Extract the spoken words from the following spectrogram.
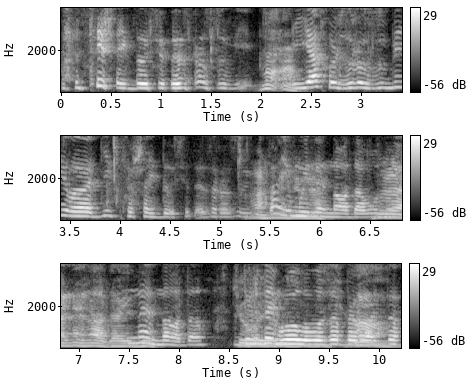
А ти ще й досі не зрозумів. Ну, а, я хоч зрозуміла, а дід це ще й досі не зрозумів. А, Та йому й не треба воно. вже не треба Не треба. Чого Дурним йому? голову забивати. Да.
